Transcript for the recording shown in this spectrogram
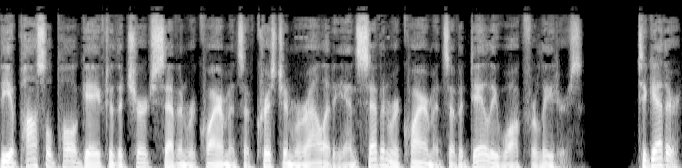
The Apostle Paul gave to the church seven requirements of Christian morality and seven requirements of a daily walk for leaders. Together,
